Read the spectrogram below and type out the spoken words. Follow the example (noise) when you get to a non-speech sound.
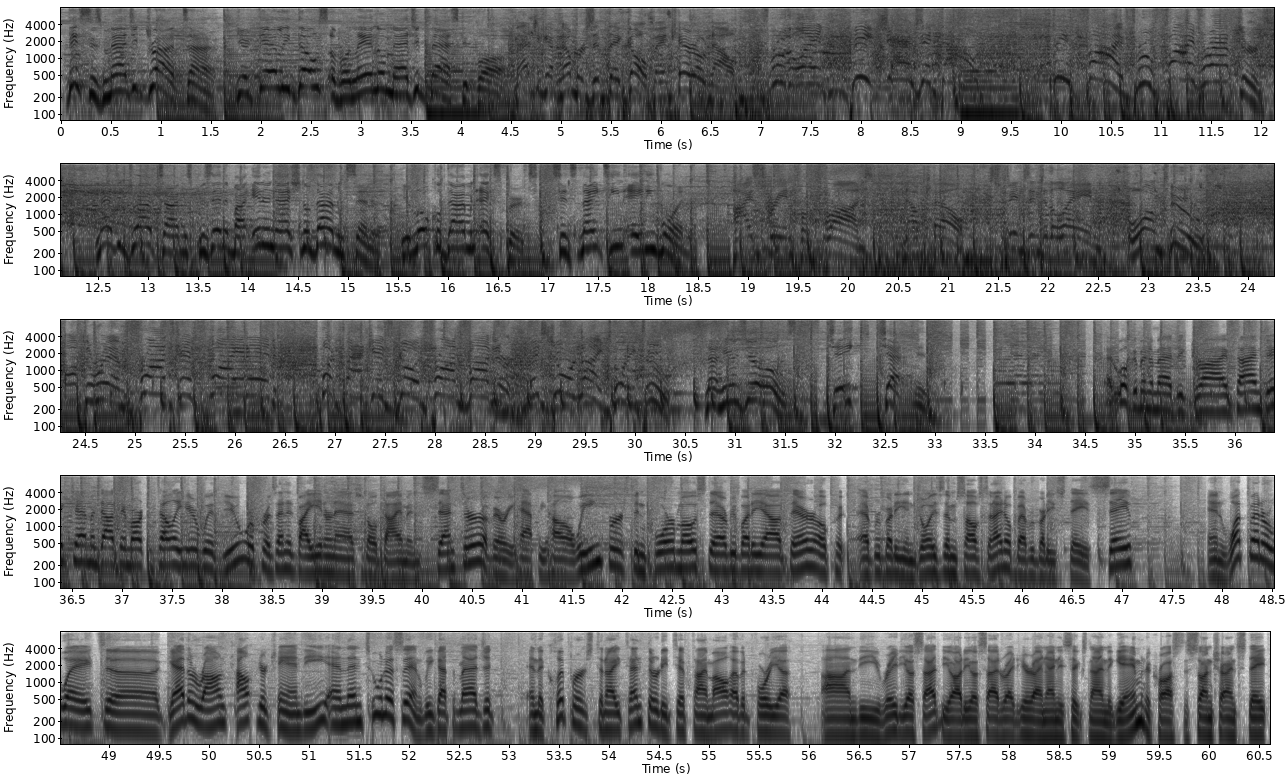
This is Magic Drive Time, your daily dose of Orlando Magic basketball. Magic have numbers if they go. Banchero now through the lane. He jams it down. P5 through five Raptors. Magic Drive Time is presented by International Diamond Center, your local diamond experts since 1981. High screen from Franz. Now Kell spins into the lane. Long two. Off the rim. Franz can fly it in. Put back is Now here's your host, Jake Chapman. And welcome into Magic Drive Time. Jake Chapman, Dante Marchitelli here with you. We're presented by International Diamond Center. A very happy Halloween, first and foremost, to everybody out there. Hope everybody enjoys themselves tonight. Hope everybody stays safe. And what better way to gather around, count your candy, and then tune us in? We got the Magic and the Clippers tonight, 10:30 tip time. I'll have it for you on the radio side, the audio side, right here on 96.9 The Game, and across the Sunshine State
